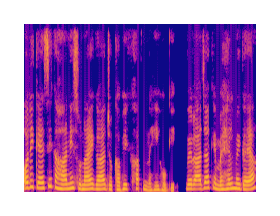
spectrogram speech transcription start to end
और एक ऐसी कहानी सुनाएगा जो कभी खत्म नहीं होगी। वह राजा के महल में गया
